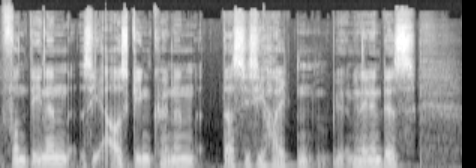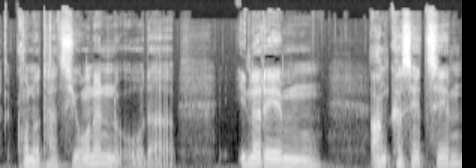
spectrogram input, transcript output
von denen sie ausgehen können, dass sie sie halten. Wir nennen das Konnotationen oder innere ähm, Ankersätze,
